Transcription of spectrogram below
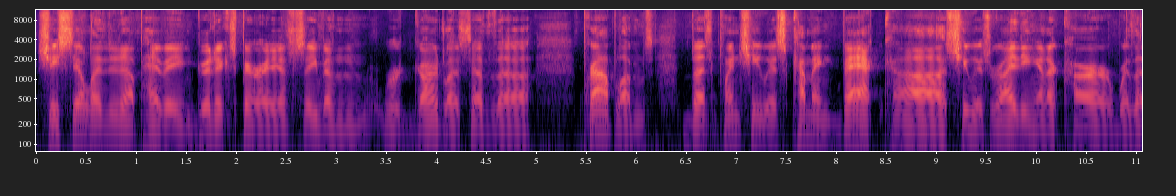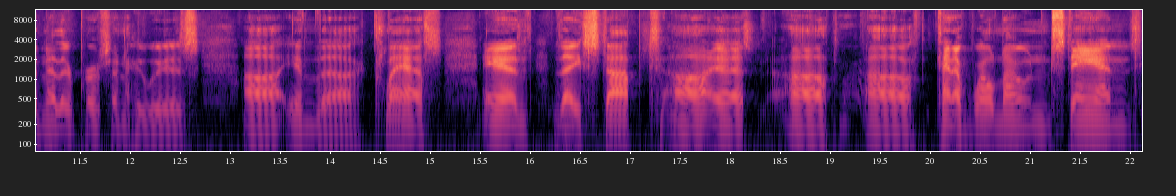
she still ended up having good experience even regardless of the problems but when she was coming back uh, she was riding in a car with another person who was uh, in the class, and they stopped uh, at a, a kind of well-known stand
